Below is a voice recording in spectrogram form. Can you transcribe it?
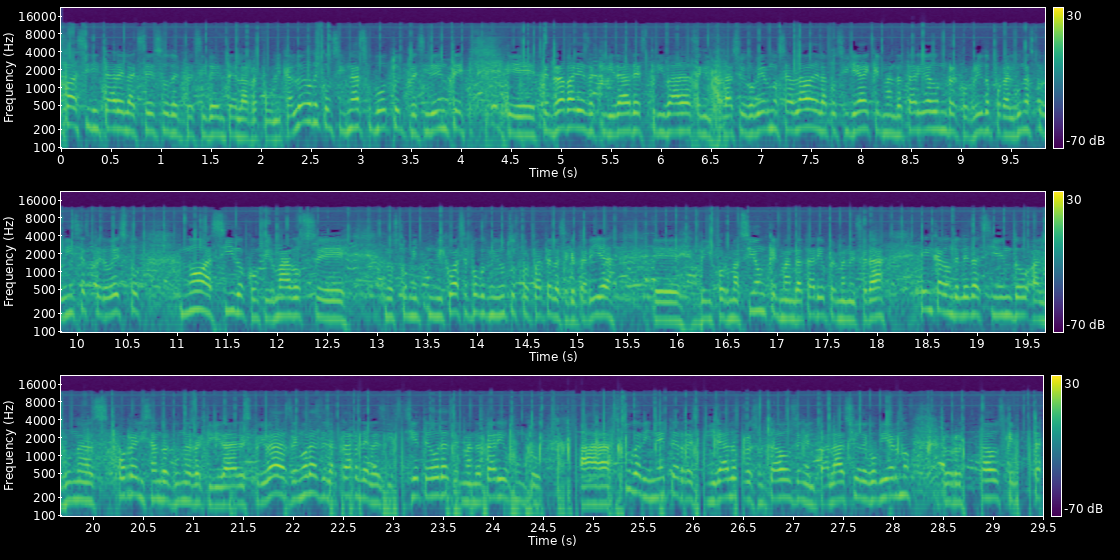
facilitar el acceso del presidente de la República. Luego de consignar su voto, el presidente eh, tendrá varias actividades privadas en el Palacio de Gobierno. Se hablaba de la posibilidad de que el mandatario haga un recorrido por algunas provincias, pero esto no ha sido confirmado. Nos comunicó hace pocos minutos por parte de la Secretaría eh, de Información que el mandatario permanecerá en Carondelet haciendo algunas o realizando algunas actividades privadas. En horas de la tarde, a las 17 horas, el mandatario junto a su gabinete recibirá los resultados en el Palacio de Gobierno, los resultados que está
